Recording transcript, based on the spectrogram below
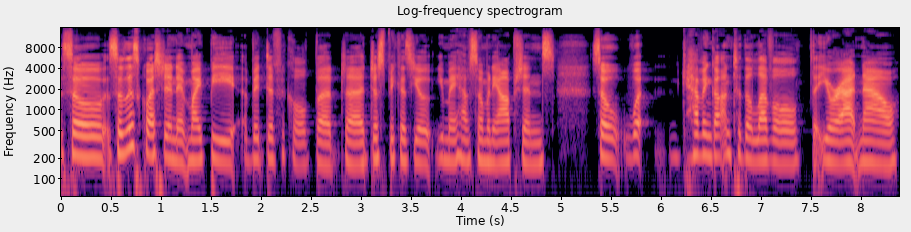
so, so this question it might be a bit difficult, but uh, just because you you may have so many options. So, what having gotten to the level that you're at now,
